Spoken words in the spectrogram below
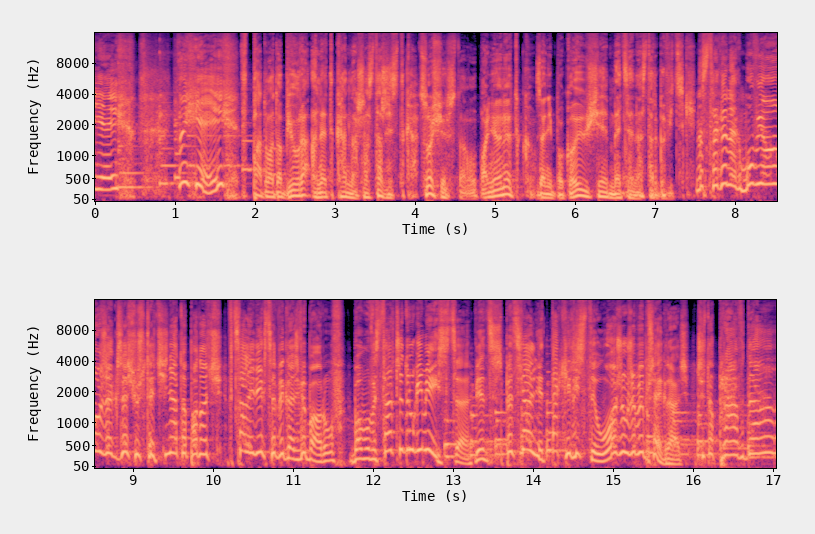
Okej. Wpadła do biura Anetka, nasza stażystka. Co się stało, pani Anetko? Zaniepokoił się mecenas Targowicki. Na straganach mówią, że Grzesiu Szczecina to ponoć wcale nie chce wygrać wyborów, bo mu wystarczy drugie miejsce, więc specjalnie takie listy ułożył, żeby przegrać. Czy to prawda,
